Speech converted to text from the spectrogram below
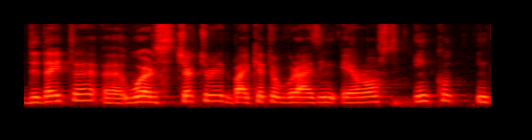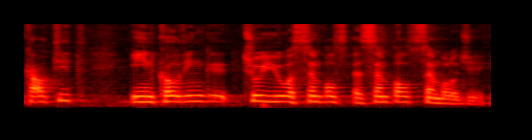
the data uh, were structured by categorizing errors encoded in coding through you a simple, a simple symbology.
